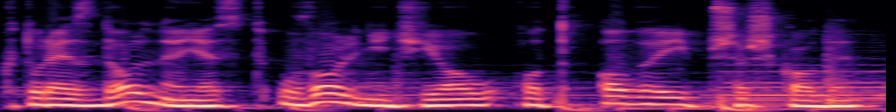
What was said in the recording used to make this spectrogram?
które zdolne jest uwolnić ją od owej przeszkody.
